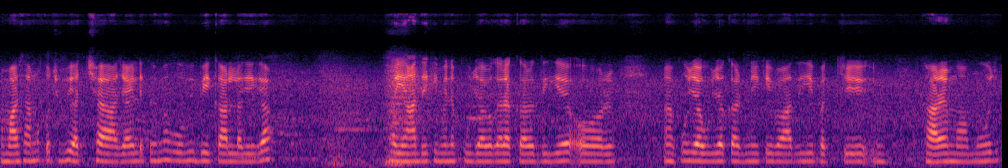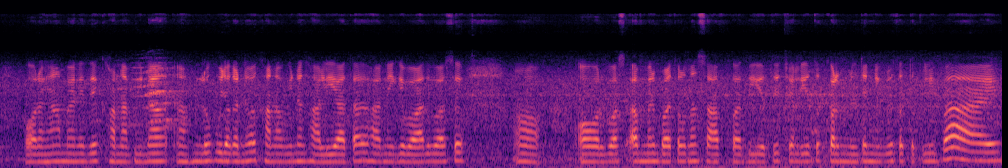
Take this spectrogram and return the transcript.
हमारे सामने कुछ भी अच्छा आ जाए, लेकिन हमें वो भी बेकार लगेगा। और यहाँ देखिए मैंने पूजा वगैरह कर दी है और पूजा वूजा करने के बाद ये बच्चे खा रहे हैं मोमोज और यहाँ मैंने देख खाना पीना, हम लोग पूजा करने के बाद खाना पीना खा लिया था, खाने के बाद बस और बस अब मैंने बर्तन वर्तन साफ़ कर दिए थे। चलिए तो कल मिलते हैं न्यू तब तक बाय।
